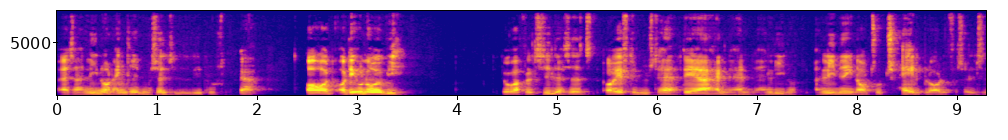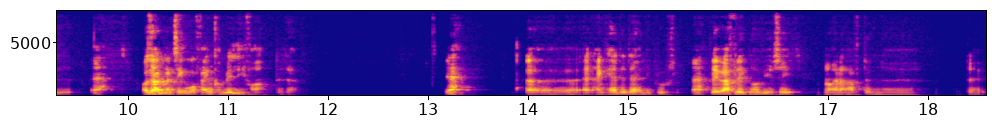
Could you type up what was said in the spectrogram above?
altså han ligner en angriber med selvtillid lige pludselig. Ja. Og, og det er jo noget, vi, det var i hvert fald tidligere siddet og efterlyst her, det er, at han, han, han, ligner, han ligner en, der var totalt blottet for selvtillid. Ja. Og så det, man tænker, hvor fanden kom det lige fra, det der? Ja. Øh, at han kan det der lige pludselig. Ja. Det er i hvert fald ikke noget, vi har set, når han har haft den, øh, den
